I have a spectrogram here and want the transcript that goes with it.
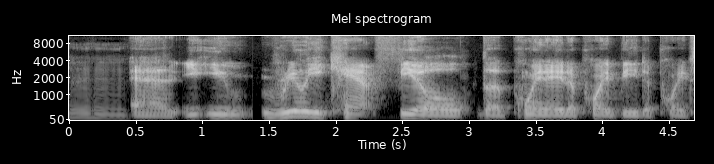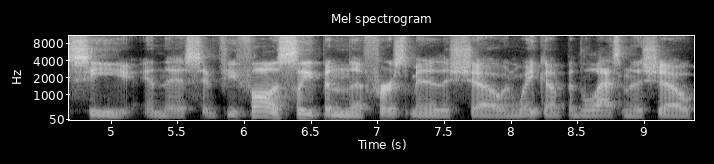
Mm-hmm. And you, you really can't feel the point A to point B to point C in this. If you fall asleep in the first minute of the show and wake up at the last minute of the show,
